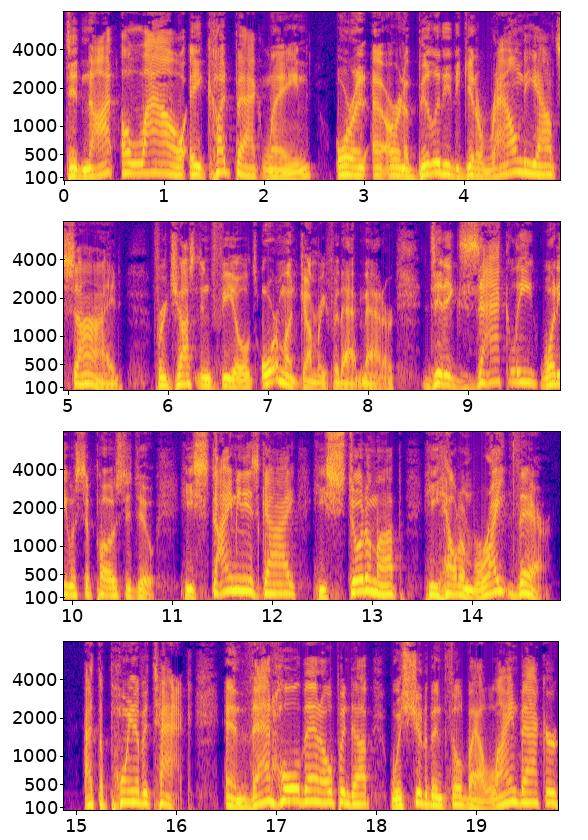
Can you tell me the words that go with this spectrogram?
did not allow a cutback lane or an, or an ability to get around the outside for Justin Fields or Montgomery for that matter, did exactly what he was supposed to do. He stymied his guy, he stood him up, he held him right there at the point of attack. And that hole then opened up, which should have been filled by a linebacker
